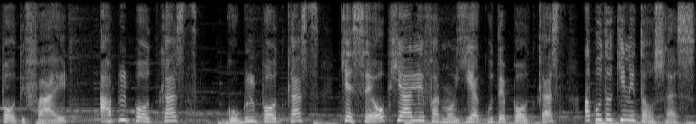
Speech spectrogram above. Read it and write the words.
Spotify, Apple Podcasts, Google Podcasts και σε όποια άλλη εφαρμογή ακούτε podcast από το κινητό σας.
